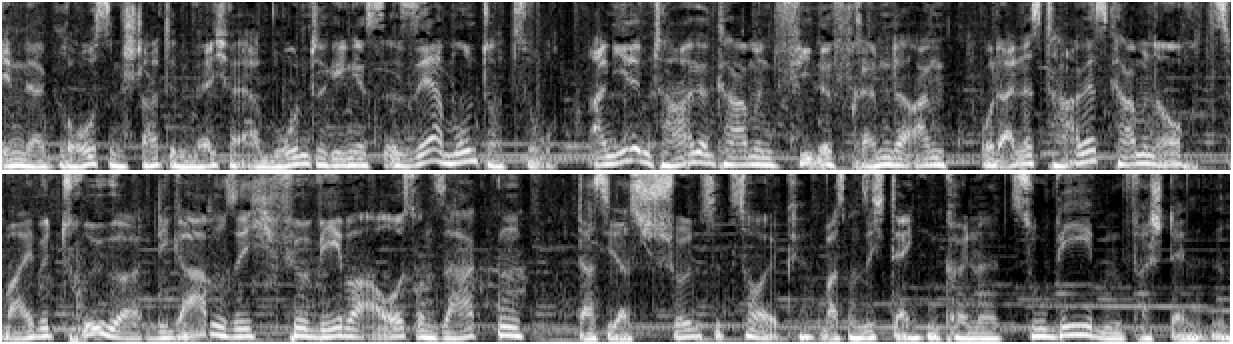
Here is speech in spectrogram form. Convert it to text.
In der großen Stadt, in welcher er wohnte, ging es sehr munter zu. An jedem Tage kamen viele Fremde an und eines Tages kamen auch zwei Betrüger, die gaben sich für Weber aus und sagten, dass sie das schönste Zeug, was man sich denken könne, zu weben verständen.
